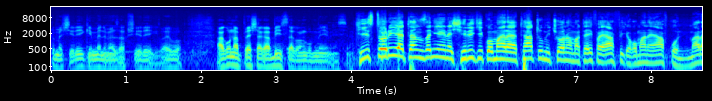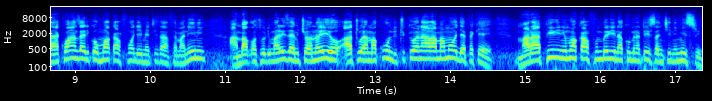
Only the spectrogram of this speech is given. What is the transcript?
tumeshiriki mimi nimeweza kushiriki. Kwa hivyo hakuna pressure kabisa kwangu mimi. Sio. historia. Tanzania inashiriki kwa mara ya tatu michuano ya mataifa ya Afrika kwa maana ya AFCON. Mara ya kwanza ilikuwa mwaka 1980 ambako tulimaliza michuano hiyo hatua ya makundi tukiwa na alama moja pekee. Mara ya pili ni mwaka 2019 nchini Misri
